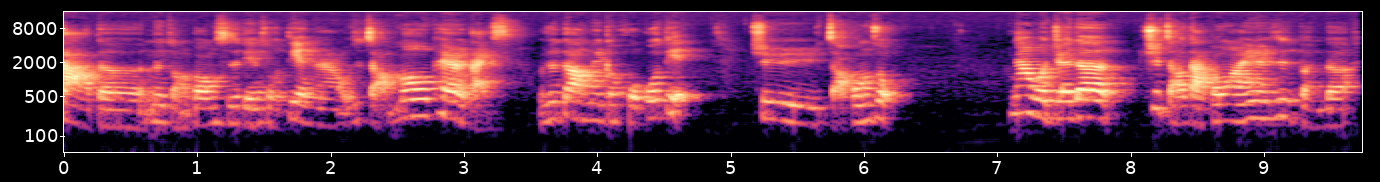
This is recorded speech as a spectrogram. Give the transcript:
大的那种公司连锁店啊，我是找 More Paradise，我就到那个火锅店去找工作。那我觉得去找打工啊，因为日本的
